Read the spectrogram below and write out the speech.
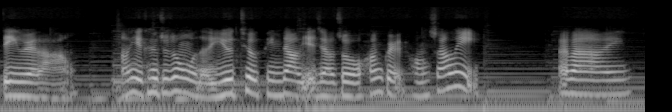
订阅啦，然后也可以追踪我的 YouTube 频道，也叫做 Hungry 黄莎莉。拜拜。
